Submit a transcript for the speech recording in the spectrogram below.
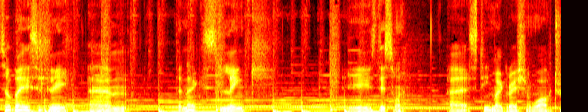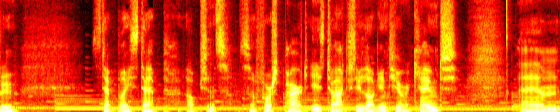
So basically, um, the next link is this one, uh, Steam migration walkthrough, step-by-step -step options. So first part is to actually log into your account um,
